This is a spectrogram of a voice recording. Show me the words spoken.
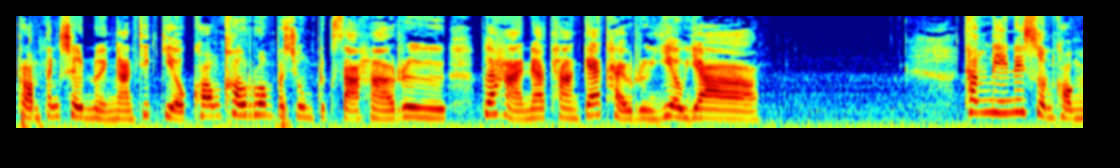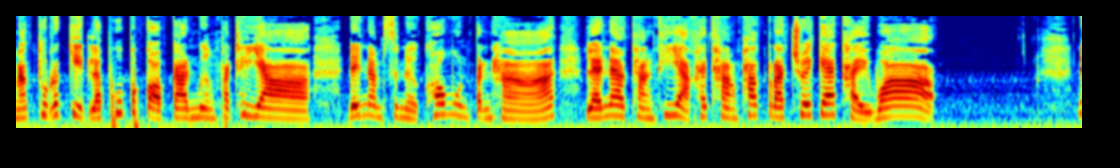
พร้อมทั้งเชิญหน่วยงานที่เกี่ยวข้องเข้าร่วมประชุมปรึกษาหารือ เพื่อหาแนวทางแก้ไขหรือเยียวยาทั้งนี้ในส่วนของนักธุรกิจและผู้ประกอบการเมืองพัทยา ได้นำเสนอข้อมูลปัญหา และแนวทางที่อยากให้ทางภาครัฐช่วยแก้ไขว่า ใน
